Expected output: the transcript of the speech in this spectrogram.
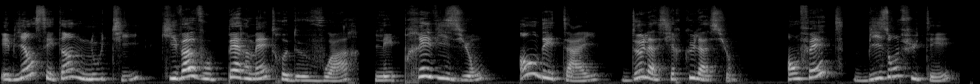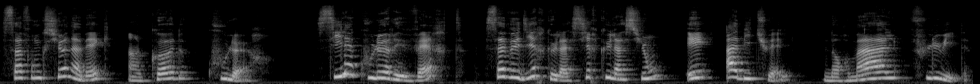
Eh bien, c'est un outil qui va vous permettre de voir les prévisions en détail de la circulation. En fait, Bison futé, ça fonctionne avec un code couleur. Si la couleur est verte, ça veut dire que la circulation est habituelle, normale, fluide.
